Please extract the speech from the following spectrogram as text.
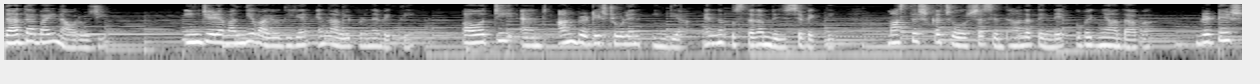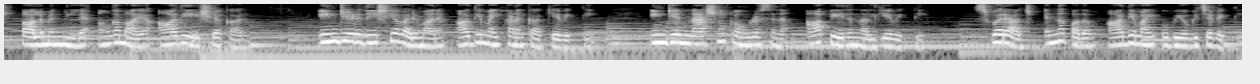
ദാദാബായ് നവറോജി ഇന്ത്യയുടെ വന്ധ്യവയോധികൻ എന്നറിയപ്പെടുന്ന വ്യക്തി. Poverty and unBritish rule in India എന്ന പുസ്തകം രചിച്ച വ്യക്തി മസ്തിഷ്ക ചോർച്ച സിദ്ധാന്തത്തിന്റെ ഉപജ്ഞാതാവ് ബ്രിട്ടീഷ് പാർലമെന്റിലെ അംഗമായ ആദ്യ ഏഷ്യക്കാരൻ ഇന്ത്യയുടെ ദേശീയ വരുമാനം ആദ്യമായി കണക്കാക്കിയ വ്യക്തി ഇന്ത്യൻ നാഷണൽ കോൺഗ്രസിന് ആ പേര് നൽകിയ വ്യക്തി സ്വരാജ് എന്ന പദം ആദ്യമായി ഉപയോഗിച്ച വ്യക്തി.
